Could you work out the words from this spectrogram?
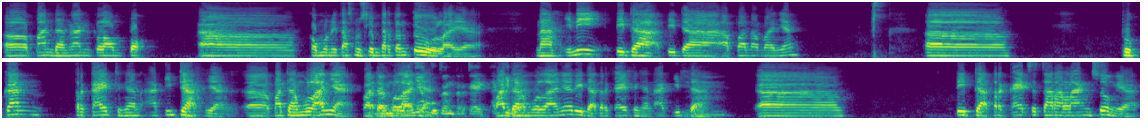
eh, pandangan kelompok eh, komunitas muslim tertentu lah ya. Nah, ini tidak tidak apa namanya? eh bukan terkait dengan akidah ya eh, pada mulanya pada mulanya bukan terkait pada akidah. mulanya tidak terkait dengan akidah Hmm. eh, tidak terkait secara langsung ya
